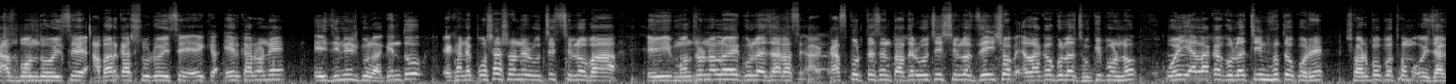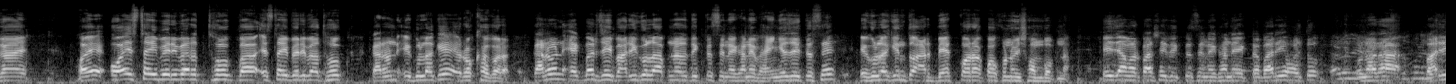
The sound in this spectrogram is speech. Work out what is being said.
কাজ বন্ধ হয়েছে আবার কাজ শুরু হয়েছে এর কারণে এই জিনিসগুলা। কিন্তু এখানে প্রশাসনের উচিত ছিল বা এই মন্ত্রণালয়গুলো যারা কাজ করতেছেন, তাদের উচিত ছিল যেই সব এলাকাগুলো ঝুঁকিপূর্ণ, ওই এলাকাগুলো চিহ্নিত করে সর্বপ্রথম ওই জায়গায় হয় অস্থায়ী বেরিবাদ হোক বা স্থায়ী বেরিবাদ হোক কারণ এগুলাকে রক্ষা করা। কারণ একবার যেই বাড়িগুলো আপনারা দেখতেছেন এখানে ভেঙে যাইতেছে এগুলা কিন্তু আর ব্যাক করা কখনোই সম্ভব না। এই যে আমার পাশেই দেখতেছেন এখানে একটা বাড়ি হয়তো ওনারা বাড়ি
